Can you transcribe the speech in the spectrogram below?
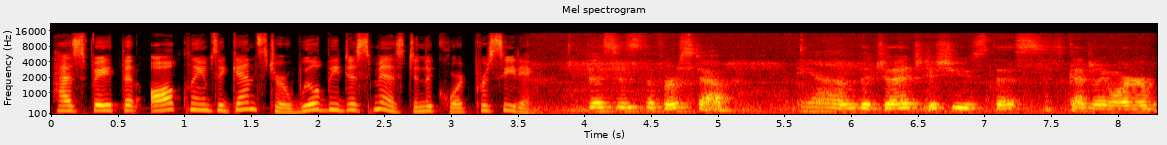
has faith that all claims against her will be dismissed in the court proceeding. This is the first step and the judge issues this scheduling order.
